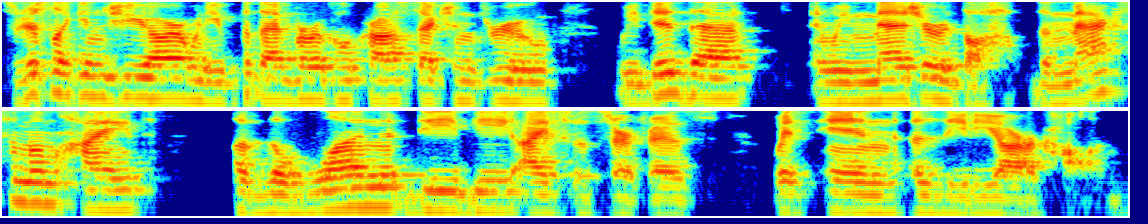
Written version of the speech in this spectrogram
So just like in GR, when you put that vertical cross section through, we did that and we measured the, the maximum height of the 1 dB isosurface within a ZDR column.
